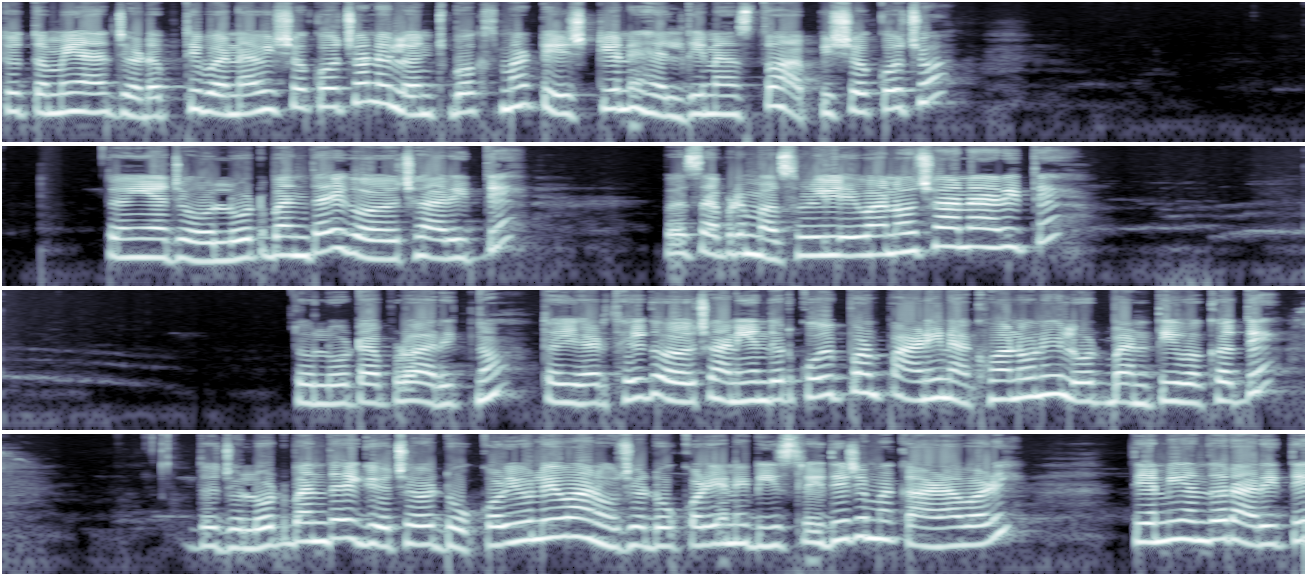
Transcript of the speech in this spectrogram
તો તમે આ ઝડપથી બનાવી શકો છો અને લંચ બોક્સમાં ટેસ્ટી અને હેલ્ધી નાસ્તો આપી શકો છો. તો અહીંયા જો લોટ બંધાઈ ગયો છે આ રીતે, બસ આપણે મસળી લેવાનો છે અને આ રીતે. તો લોટ આપણો આ રીતનો તૈયાર થઈ ગયો છે. આની અંદર કોઈ પણ પાણી નાખવાનું નહીં, લોટ બાંધતી વખતે. તો જો લોટ બાંધાઈ ગયો છે, હવે ઢોકળિયું લેવાનું છે. ઢોકળિયાની ડીશ લીધી છે મેં કાણાવાળી. તેની અંદર આ રીતે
